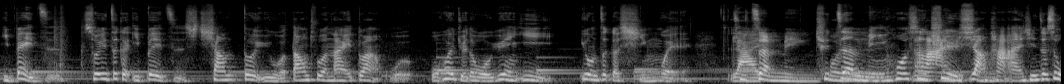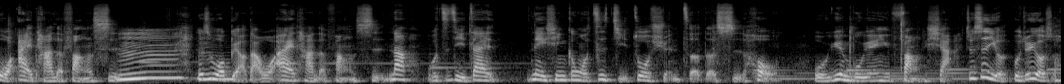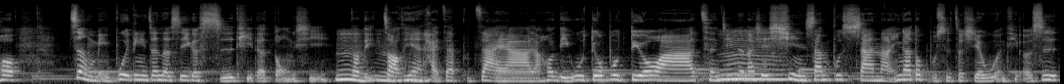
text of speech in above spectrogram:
一辈子，所以这个一辈子相对于我当初的那一段，我我会觉得我愿意用这个行为来证明，去证明，或是去让他安心，这是我爱他的方式。嗯，这是我表达我爱他的方式。嗯，那我自己在内心跟我自己做选择的时候，我愿不愿意放下？就是有，我觉得有时候。证明不一定真的是一个实体的东西，嗯、到底照片还在不在啊？嗯、然后礼物丢不丢啊？曾经的那些信删不删啊？嗯、应该都不是这些问题，而是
